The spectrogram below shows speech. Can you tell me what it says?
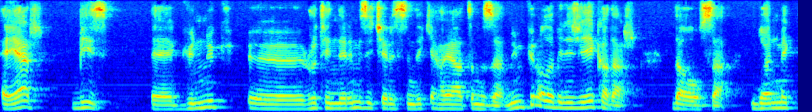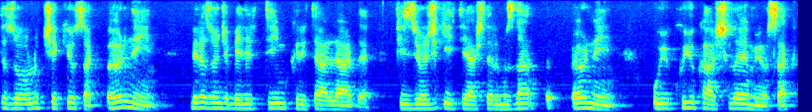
eğer biz e, günlük e, rutinlerimiz içerisindeki hayatımıza mümkün olabileceği kadar da olsa dönmekte zorluk çekiyorsak, örneğin biraz önce belirttiğim kriterlerde fizyolojik ihtiyaçlarımızdan örneğin uykuyu karşılayamıyorsak,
